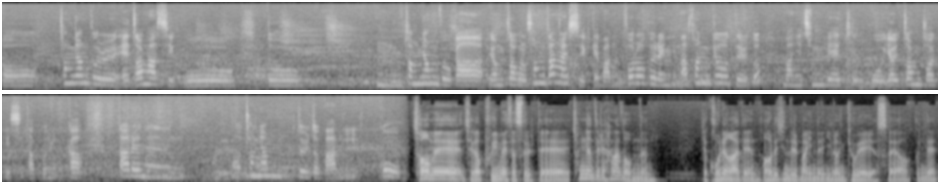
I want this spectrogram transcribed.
어, 청년부를 애정하시고 또 음, 청년부가 영적으로 성장할 수 있게 많은 프로그램이나 선교들도 많이 준비해두고 열정적이시다 보니까 따르는 어, 청년들도 많이 있고 처음에 제가 부임했었을 때 청년들이 하나도 없는 이제 고령화된 어르신들만 있는 이런 교회였어요. 근데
